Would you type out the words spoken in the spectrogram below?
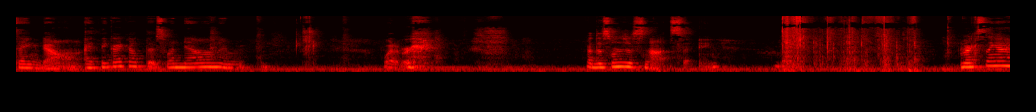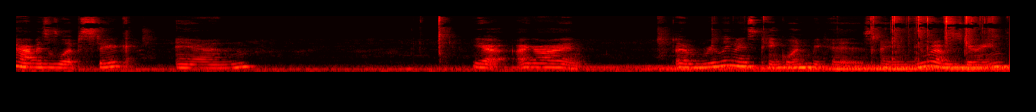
Staying down. I think I got this one down and whatever. But this one's just not staying. Next thing I have is lipstick and yeah, I got a really nice pink one because I knew what I was doing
